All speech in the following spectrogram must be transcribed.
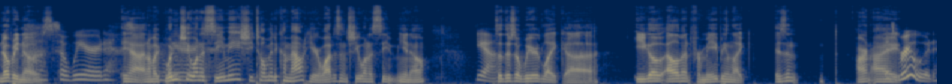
Nobody That's knows. so weird. Yeah, and I'm like, wouldn't she want to see me? She told me to come out here. Why doesn't she want to see? You know. Yeah. So there's a weird like uh ego element for me being like, isn't aren't I? it's rude.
